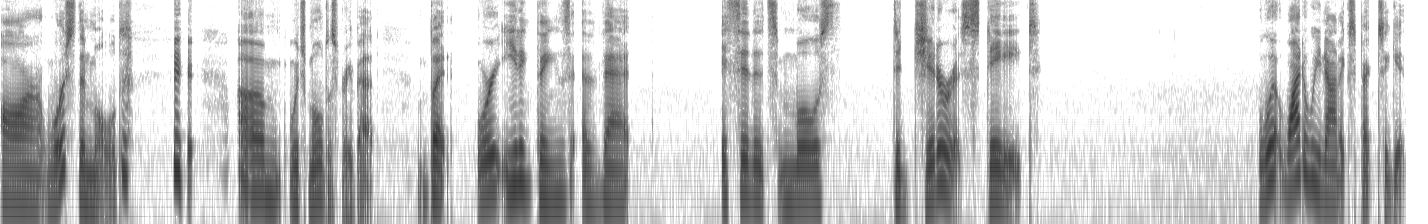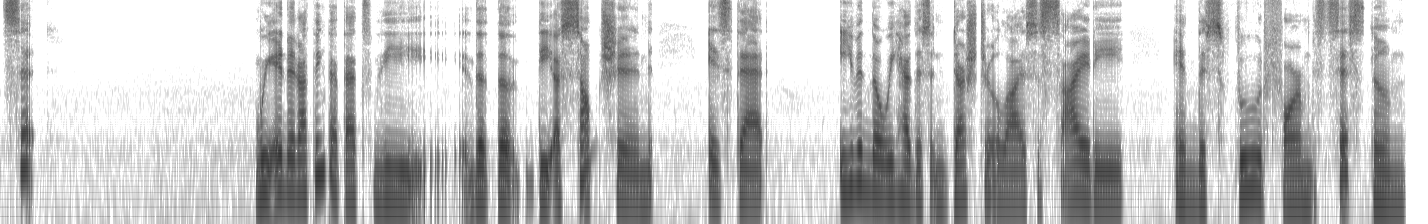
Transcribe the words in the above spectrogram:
are worse than mold, um, which mold is pretty bad, but we're eating things that it's in its most degenerate state. What, why do we not expect to get sick? We and, I think that that's the the the the assumption is that even though we have this industrialized society and this food farmed system,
